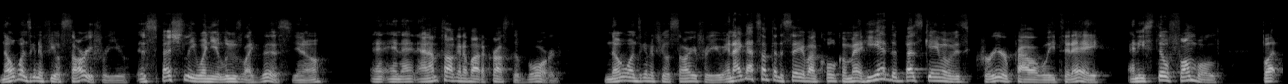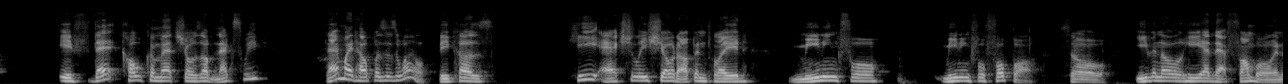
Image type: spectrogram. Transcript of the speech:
no one's gonna feel sorry for you, especially when you lose like this, you know. And and, and I'm talking about across the board. No one's gonna feel sorry for you. And I got something to say about Cole Kmet. He had the best game of his career probably today, and he still fumbled. But if that Cole Kmet shows up next week, that might help us as well because he actually showed up and played meaningful, meaningful football. So even though he had that fumble and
